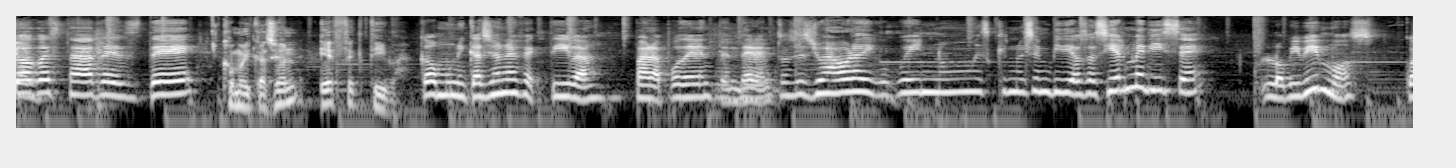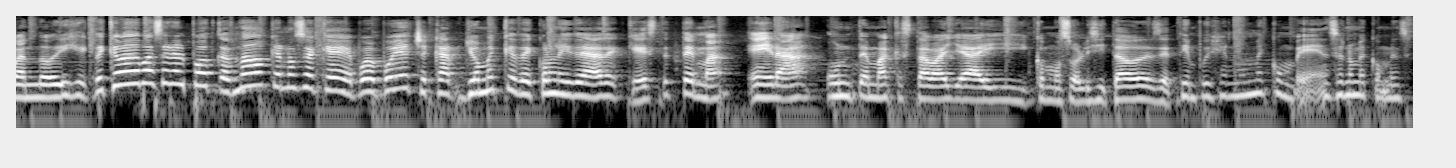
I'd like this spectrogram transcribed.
todo está desde Comunicación efectiva. comunicación efectiva para poder entender. Entonces yo ahora digo, güey, no, es que no es envidia. O sea, si él me dice, lo vivimos. Cuando dije, ¿de qué va a ser el podcast? No, que no sé qué, voy, voy a checar. Yo me quedé con la idea de que este tema era un tema que estaba ya ahí como solicitado desde tiempo. Y dije, no me convence, no me convence.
